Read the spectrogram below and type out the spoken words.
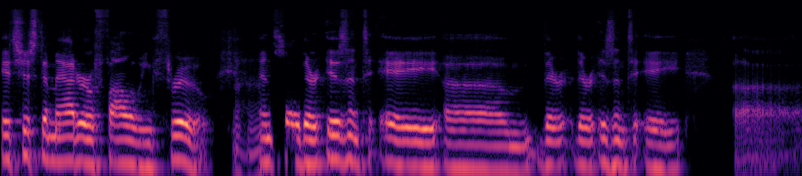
it's just a matter of following through. Mm-hmm. And so there isn't a um, there there isn't a uh,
